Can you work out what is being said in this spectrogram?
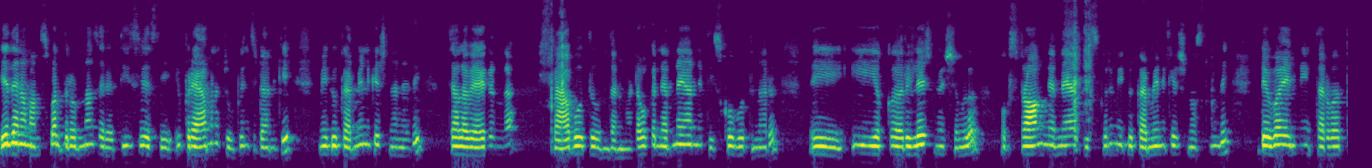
ఏదైనా మనస్పర్ధలు ఉన్నా సరే తీసివేసి ఈ ప్రేమను చూపించడానికి మీకు కమ్యూనికేషన్ అనేది చాలా వేగంగా రాబోతూ ఉందన్నమాట. ఒక నిర్ణయాన్ని తీసుకోబోతున్నారు. ఈ ఈ యొక్క రిలేషన్ విషయంలో ఒక స్ట్రాంగ్ నిర్ణయాలు తీసుకుని మీకు కమ్యూనికేషన్ వస్తుంది. డివైన్ని తర్వాత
